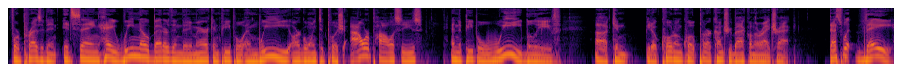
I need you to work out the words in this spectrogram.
for president. It's saying, hey, we know better than the American people, and we are going to push our policies and the people we believe uh, can, you know, quote unquote, put our country back on the right track. That's what they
